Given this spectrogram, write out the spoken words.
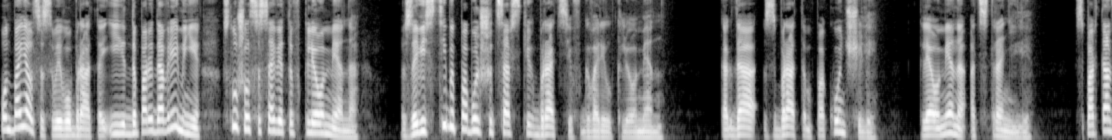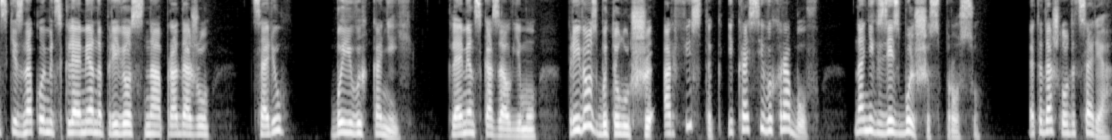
Он боялся своего брата и до поры до времени слушался советов Клеомена. «Завести бы побольше царских братьев», — говорил Клеомен. Когда с братом покончили, Клеомена отстранили. Спартанский знакомец Клеомена привез на продажу царю боевых коней. Клеомен сказал ему, «Привез бы ты лучше орфисток и красивых рабов». На них здесь больше спросу. Это дошло до царя.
